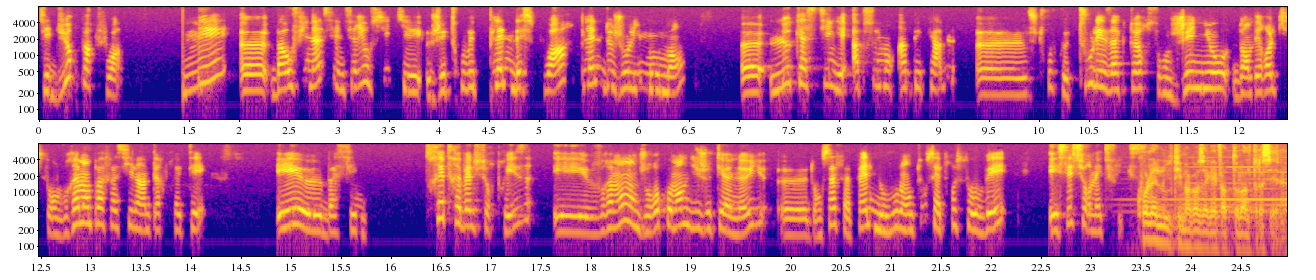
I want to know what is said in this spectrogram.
C'est, dur parfois. Mais euh, bah, au final, c'est une série aussi qui est, j'ai trouvé, pleine d'espoir, pleine de jolis moments. Euh, le casting est absolument impeccable. Euh, je trouve que tous les acteurs sont géniaux dans des rôles qui sont vraiment pas faciles à interpréter. Et bah, c'est une très très belle surprise. Et vraiment, donc, je recommande d'y jeter un œil. Euh, donc ça s'appelle Nous voulons tous être sauvés. Et c'est sur Netflix. Qual è l'ultima cosa che hai fatto l'altra sera?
